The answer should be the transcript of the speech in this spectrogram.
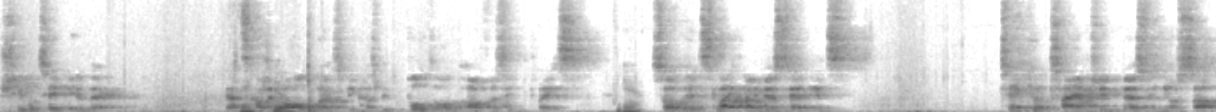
she will take you there. That's Thank how you. it all works because we built all the offers in place. Yeah. So it's like I just said, it's take your time to invest in yourself.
